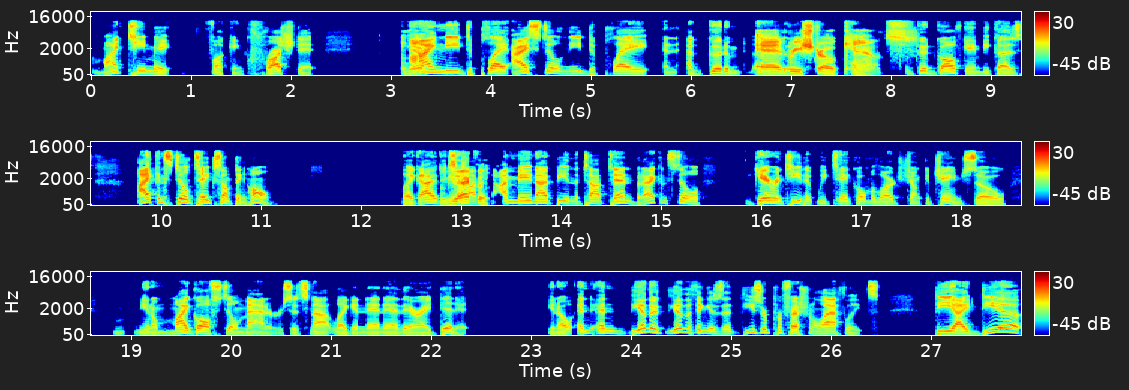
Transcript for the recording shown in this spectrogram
my teammate fucking crushed it Yeah. i need to play i still need to play an, a good am- a good- Every stroke counts. a good golf game because I can still take something home. Like I, you know, Exactly. I, I may not be in the top 10, but I can still guarantee that we take home a large chunk of change. So, you know, my golf still matters. It's not like a nah, there, I did it, you know? And, and the other, the other thing is that these are professional athletes. The idea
